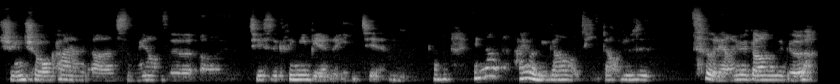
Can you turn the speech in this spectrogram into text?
寻求看呃什么样子的呃，其实听听别人的意见。嗯，看看。哎，那还有你刚刚有提到就是测量，因为刚刚那个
